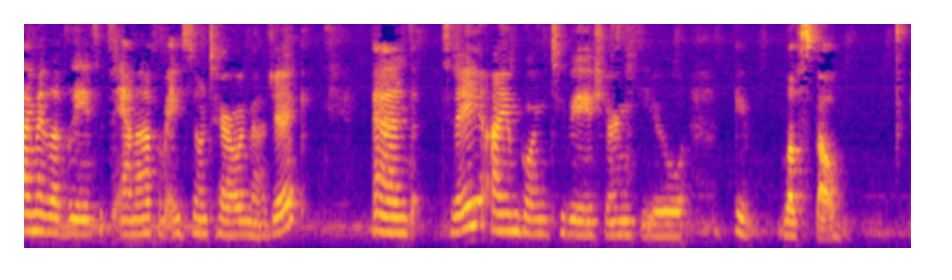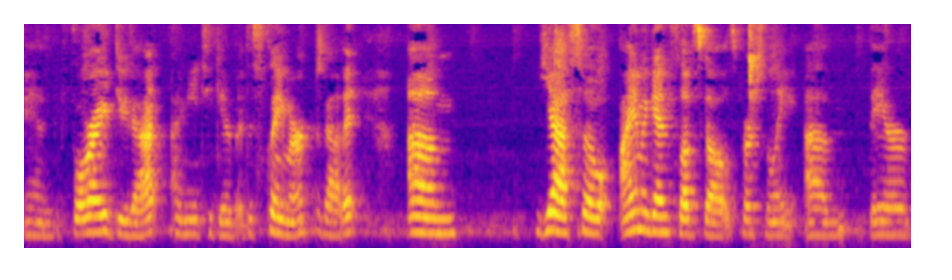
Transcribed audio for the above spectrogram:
Hi, my lovelies. It's Anna from A Stone Tarot and Magic. And today I am going to be sharing with you a love spell. And before I do that, I need to give a disclaimer about it. Um, yeah, so I am against love spells personally. Um, they are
